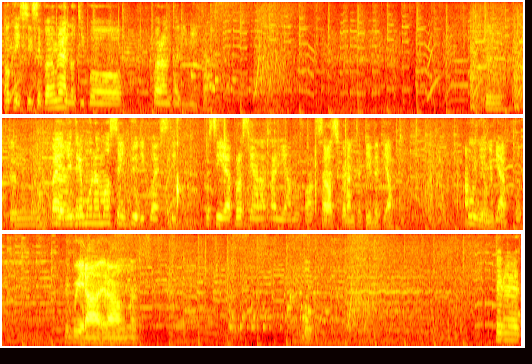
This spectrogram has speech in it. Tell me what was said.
Ok, sì, secondo me hanno tipo 40 di vita. Beh, vedremo una mossa in più di questi. Così la prossima la tagliamo forse. Sarà sicuramente piede piatto. Ah, Pugno piatto. E poi era, era un... Boh. Bene,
